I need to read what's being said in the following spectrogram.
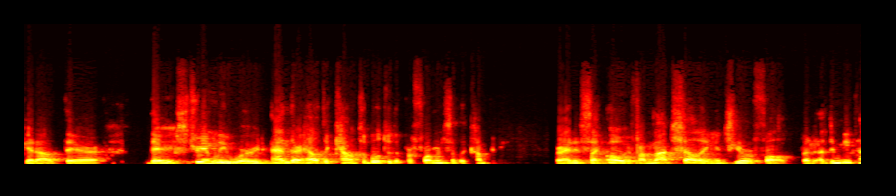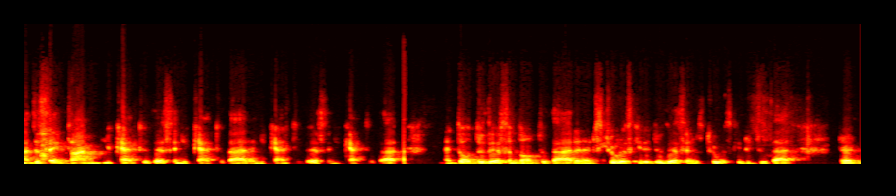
get out there they're extremely worried and they're held accountable to the performance of the company right? It's like oh if i'm not selling it's your fault. But at the at the same time you can't do this and you can't do that and you can't do this and you can't do that. And don't do this and don't do that and it's too risky to do this and it's too risky to do that. They're,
